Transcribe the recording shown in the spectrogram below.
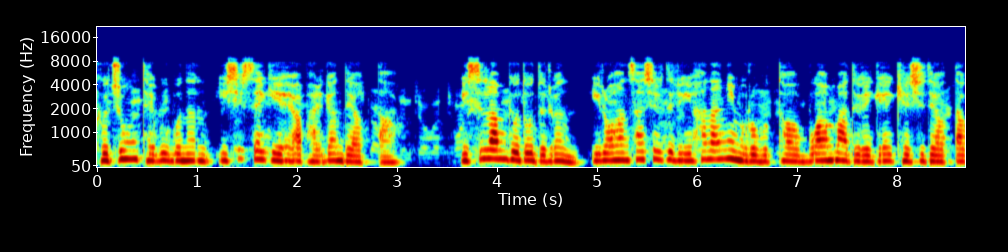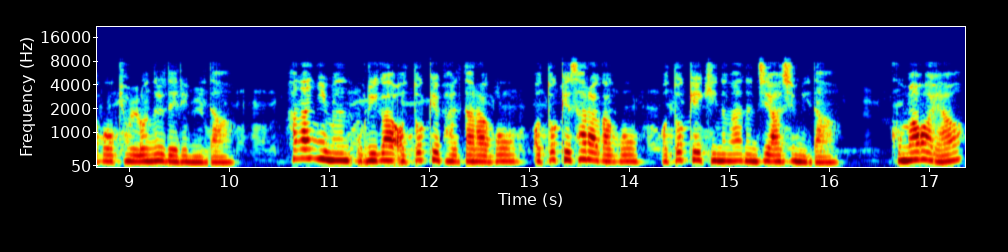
그 중 대부분은 20세기에야 발견되었다. 이슬람 교도들은 이러한 사실들이 하나님으로부터 무함마드에게 계시되었다고 결론을 내립니다. 하나님은 우리가 어떻게 발달하고 어떻게 살아가고 어떻게 기능하는지 아십니다. 고마워요.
